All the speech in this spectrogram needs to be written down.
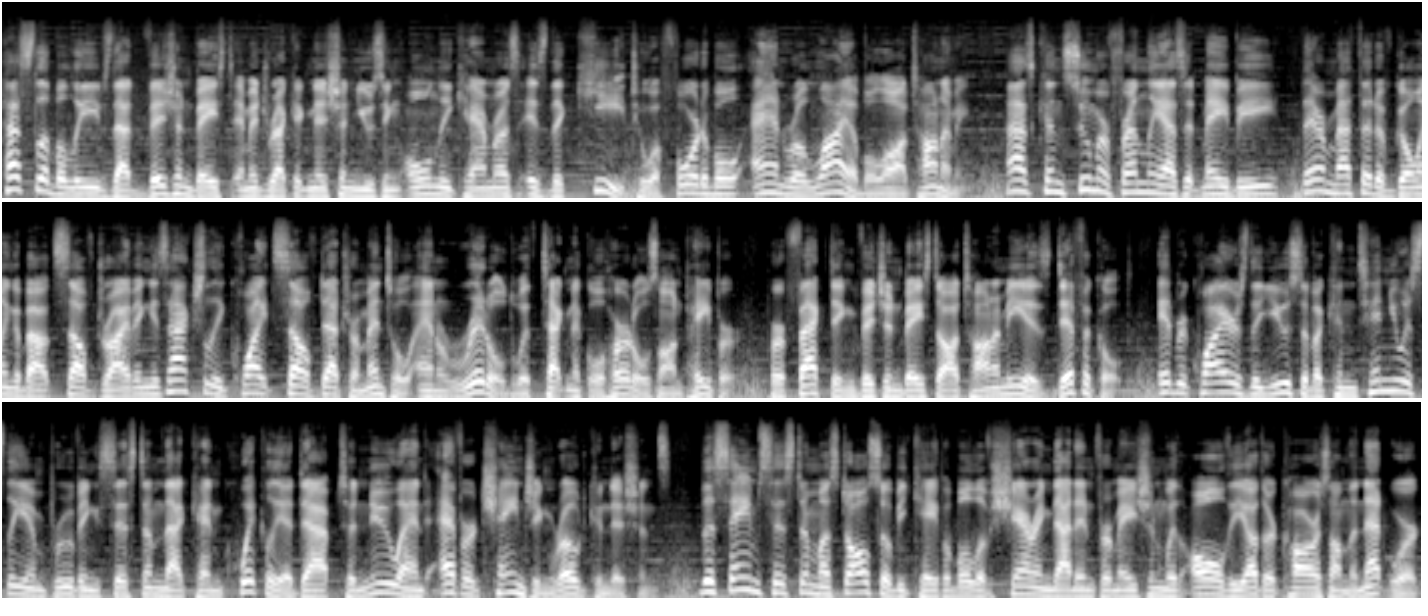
Tesla believes that vision-based image recognition using only cameras is the key to affordable and reliable autonomy. As consumer-friendly as it may be, their method of going about self-driving is actually quite self-detrimental and riddled with technical hurdles on paper. Perfecting vision-based autonomy is difficult. It requires the use of a continuously improving system that can quickly adapt to new and ever-changing road conditions. The same system must also be capable of sharing that information with all the other cars on the network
